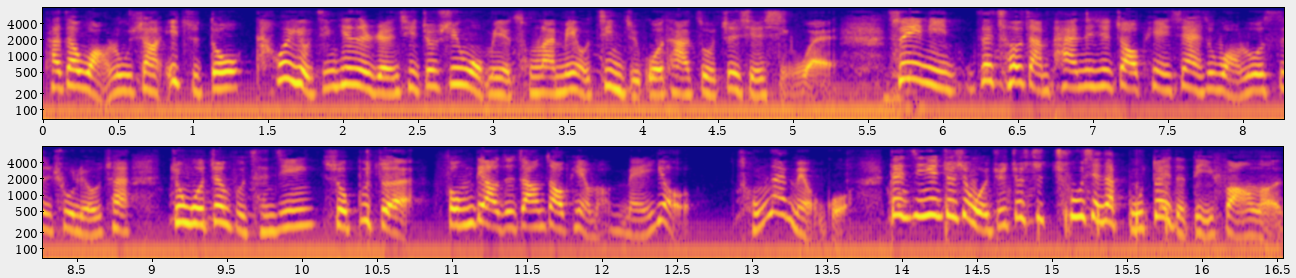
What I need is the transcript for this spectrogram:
她在网络上一直都，她会有今天的人气，就是因为我们也从来没有禁止过她做这些行为。所以你在车展拍那些照片，现在也是网络四处流传。中国政府曾经说不准封掉这张照片吗？没有。从来没有过，但今天就是我觉得就是出现在不对的地方了，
